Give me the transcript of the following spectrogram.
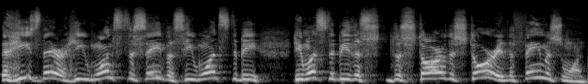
That he's there. He wants to save us. He wants to be, he wants to be the, the star of the story, the famous one,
